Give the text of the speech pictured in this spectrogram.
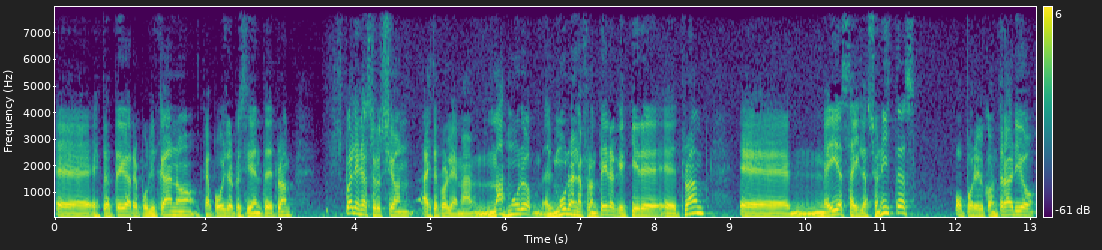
eh, estratega republicano que apoya al presidente de Trump. ¿Cuál es la solución a este problema? ¿Más muro, el muro en la frontera que quiere eh, Trump? Eh, medidas aislacionistas o por el contrario,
